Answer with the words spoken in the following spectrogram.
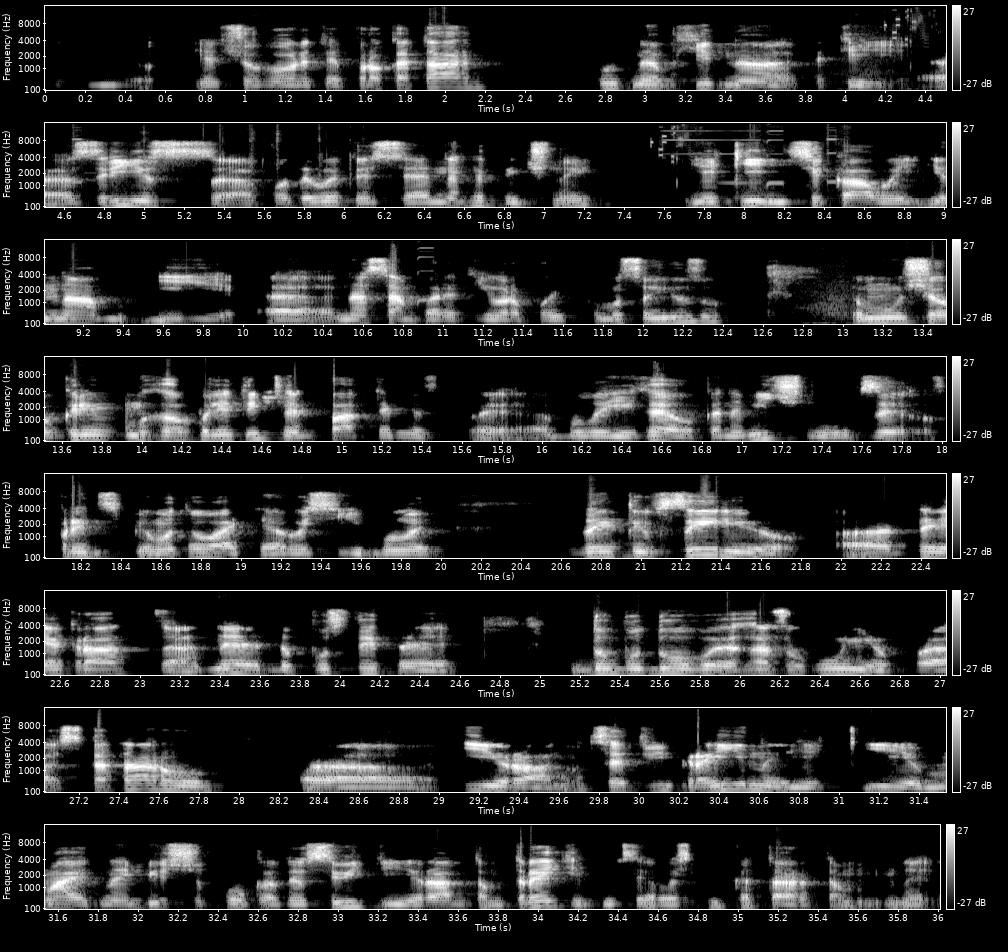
якщо говорити про Катар. Тут необхідно такий е, зріз е, подивитися енергетичний, який цікавий і нам, і е, насамперед Європейському Союзу, тому що окрім геополітичних факторів е, були і геоекономічні, з в принципі мотивація Росії були зайти в Сирію, е, це якраз не допустити добудови газогонів е, з Катару і Ірану. Це дві країни, які мають найбільші поклади в світі. Іран там третій після Росії, Катар там не- е,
